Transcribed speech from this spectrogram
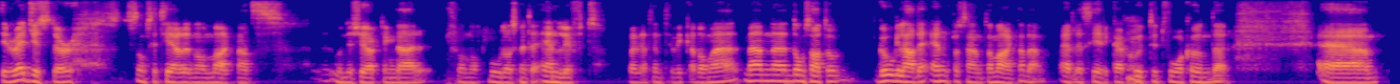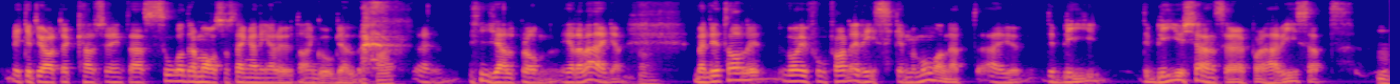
The Register som citerade någon marknadsundersökning där från något bolag som heter Enlyft. Jag vet inte vilka de är, men eh, de sa att Google hade 1% av marknaden eller cirka 72 mm. kunder. Eh, vilket gör att det kanske inte är så dramatiskt att stänga ner utan Google mm. hjälper dem hela vägen. Mm. Men det var ju fortfarande risken med molnet. Är ju, det, blir, det blir ju känsligare på det här viset. Mm.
